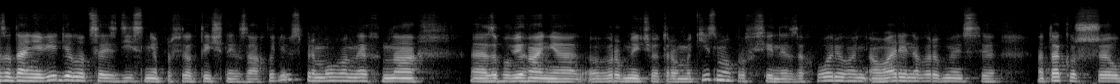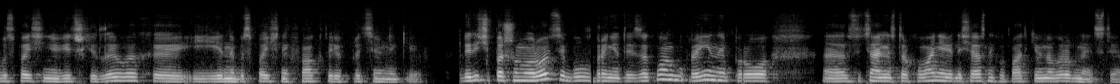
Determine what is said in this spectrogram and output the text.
завдання відділу це здійснення профілактичних заходів, спрямованих на е, запобігання виробничого травматизму, професійних захворювань, аварій на виробництві, а також е, убезпечення від шкідливих е, і небезпечних факторів працівників. У 2001 році був прийнятий закон України про е, соціальне страхування від нещасних випадків на виробництві.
